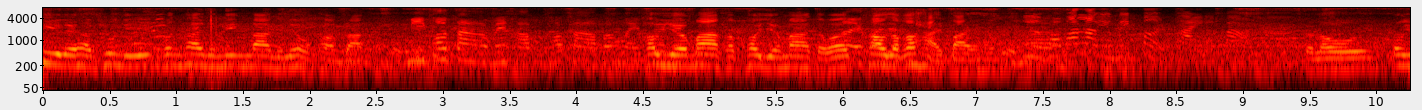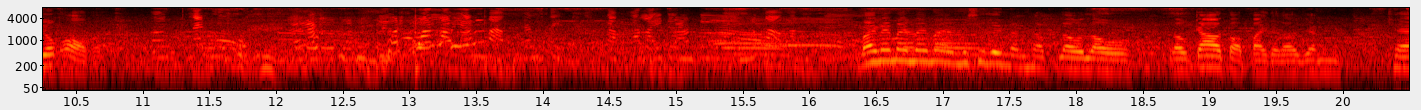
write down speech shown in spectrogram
ม่มีเลยครับช่วงนี้ค่อนข้างจะนิ่งมากในเรื่องของความรักครับผมมีเข้าตาไหมครับ เข้าตาบ้างไหมเข้าเยอะมากครับเข้าเยอะมากแต่ว่าเข้าแล้วก็หายไปครับผมหรือเพราะว่าเรายังไม่เปิดใจหรือเปล่าคะแต่เราต้องยกออกอะเออแน่นอนหรือเพราะว่าเรายังแบบยังติดกับอะไรเดิมๆหรือเปล่าคะพี่เป้ไม่ไม่ไม่ไม่ไม่ไม่ใช่เรื่องนั้นครับ เราเราเราก้าวต่อไปแต่เรายังแค่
